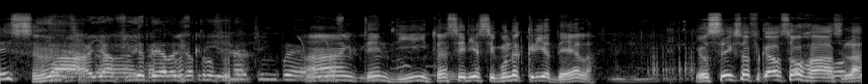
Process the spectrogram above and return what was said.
Interessante. a, e a filha tá dela já trouxe um crias, netinho pra ela. Ah, entendi. Então seria a segunda cria dela. Eu sei que só ficava só o rastro lá.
